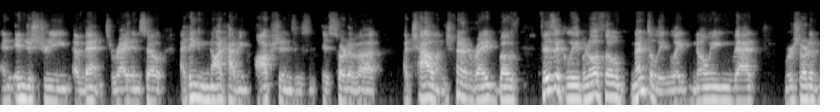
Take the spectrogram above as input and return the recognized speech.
an industry event, right? And so I think not having options is is sort of a a challenge, right? Both physically, but also mentally, like knowing that we're sort of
